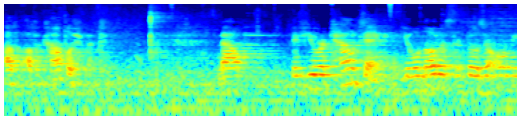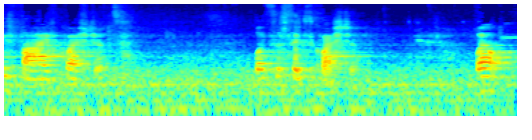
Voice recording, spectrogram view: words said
of, of accomplishment. Now, if you were counting, you will notice that those are only five questions. What's the sixth question? Well,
